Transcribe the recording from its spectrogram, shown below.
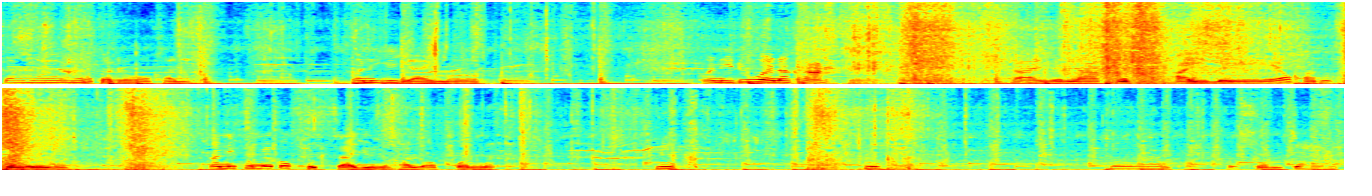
สร้างมางามกระโดดค่ะนี่อันนี้ใหญ่ๆมาก อันนี้ด้วยนะคะ ได้เวลากบไข่แล้วค่ะทุกคนเอ้ยอันนี้คุณแม่ก็ขุดใส่อยู่นะคะรอบก่อนนะนี่ นี่มางามค่ะสมใจแล้ว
